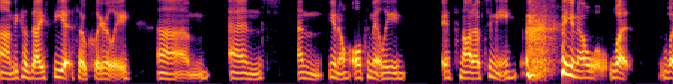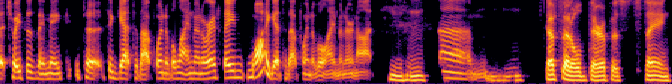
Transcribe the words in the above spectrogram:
um, because I see it so clearly. Um, and and you know ultimately it's not up to me you know what what choices they make to to get to that point of alignment or if they want to get to that point of alignment or not mm-hmm. Um, mm-hmm. that's that old therapist saying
